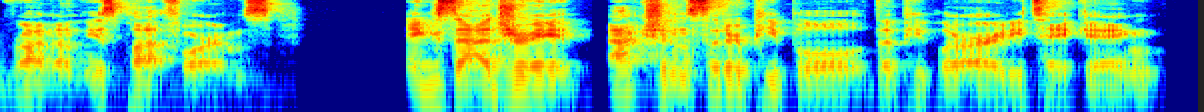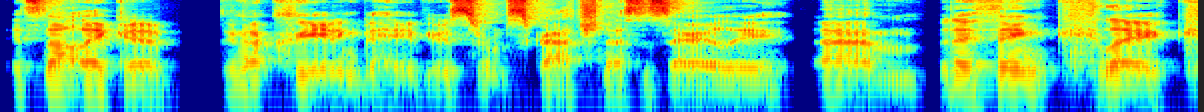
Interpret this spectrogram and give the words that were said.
run on these platforms exaggerate actions that are people that people are already taking it's not like a they're not creating behaviors from scratch necessarily. Um, but I think like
